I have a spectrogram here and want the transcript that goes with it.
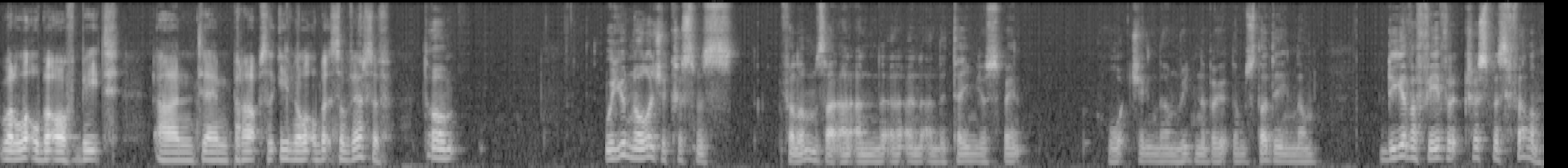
were a little bit offbeat and um, perhaps even a little bit subversive. Tom, with your knowledge of Christmas films and, and, and, and the time you spent watching them, reading about them, studying them, do you have a favourite Christmas film?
